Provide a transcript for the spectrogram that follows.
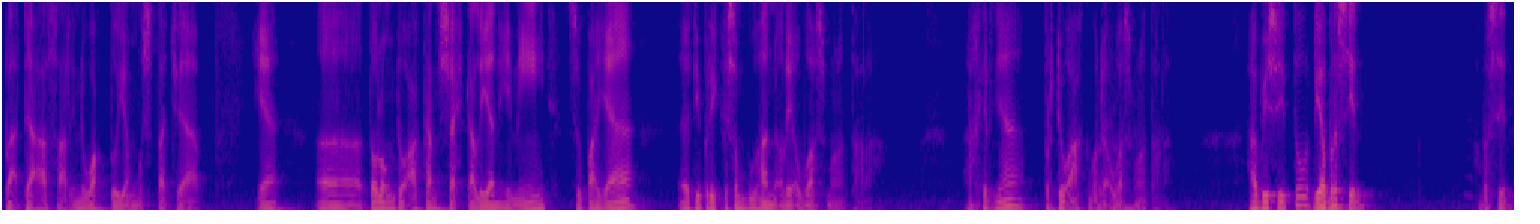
ba'da asar ini waktu yang mustajab, ya eh, tolong doakan syekh kalian ini supaya eh, diberi kesembuhan oleh Allah swt. Akhirnya berdoa kepada Allah swt. Habis itu dia bersin, bersin.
